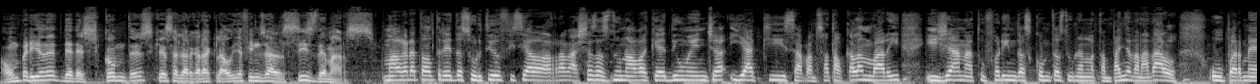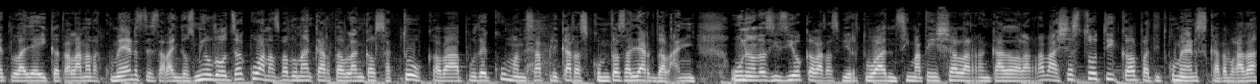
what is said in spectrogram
a un període de descomptes que s'allargarà, Clàudia, fins al 6 de març. Malgrat el tret de sortida oficial a les rebaixes es donava aquest diumenge, hi ha qui s'ha avançat al calendari i ja ha anat oferint descomptes durant la campanya de Nadal. Ho permet la llei catalana de comerç des de l'any 2012, quan es va donar carta blanca al sector, que va poder començar a aplicar descomptes al llarg de l'any. Una decisió que va desvirtuar en si mateixa l'arrencada de les rebaixes, tot i que el petit comerç cada vegada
